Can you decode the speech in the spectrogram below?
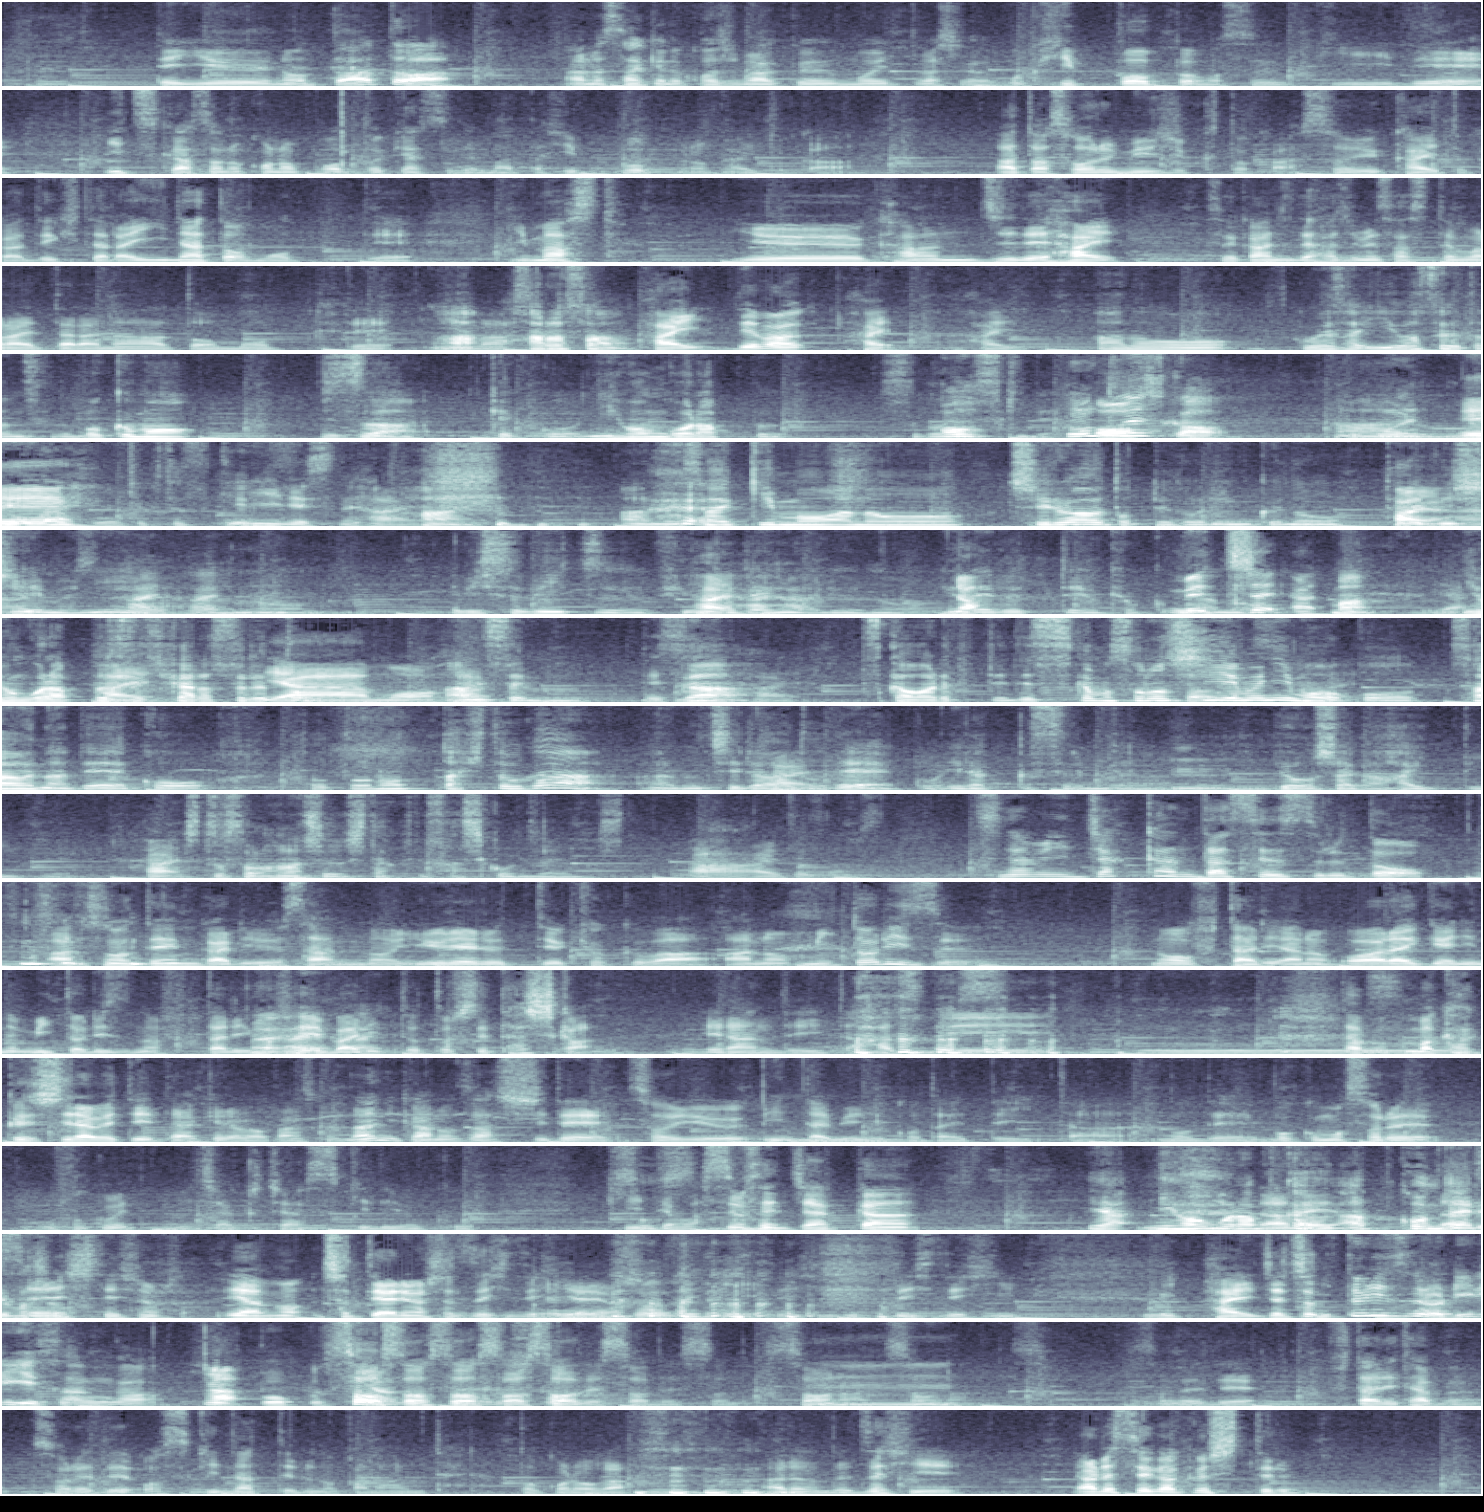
ていうのとあとはあのさっきの小島君も言ってましたけど僕ヒップホップも好きでいつかそのこのポッドキャストでまたヒップホップの回とかあとはソウルミュージックとかそういう回とかできたらいいなと思っていますという感じではい。そういう感じで始めさせてもらえたらなと思っていあます。原さん。はい。でははい。はい。あのごめんなさい。言い忘れたんですけど僕も実は結構日本語ラップすごい好きで。本当ですか？あの僕えー。めちゃくちゃ好きいいですねはい、はい、あの最近もあのチルアウトってドリンクのテレビ CM にエビスビーツフュートベンガリューの「揺れる」っていう曲めっちゃまあ日本語ラップ好きからするい。とアンセムですねがはい。使われててでしかもその CM にもはい。こうサウナでこう整った人があのチルアウトでこうリラックスするみたいな描写が入っていてはい。ちょっとその話をしたくて差し込んじゃいましたあーありがとうございます。ちなみに若干脱線すると あのそのデンガリュウさんの「揺れる」っていう曲はあの見取り図の2人あのお笑い芸人の見取り図の2人がフェイバリットとして確か選んでいたはずです、多分、まあ、各自調べていただければ分かるんですけど何かの雑誌でそういうインタビューに答えていたので僕もそれも含めてめちゃくちゃ好きでよく聞いてます。すいません若干いや日本語ラップ会のあ今度やりましょう。いました。いやもうちょっとやりましょう。ぜひぜひやりましょう。ぜひぜひぜひ。ぜひみはいじゃあちょっと。見取り図のリリーさんがヒップホップ好きそうそうそうそうそううです。そうです。そうです。そうなんです。うんそうなんです。よそれで2人多分それでお好きになってるのかなみたいなところがあるのでぜひ。あれ瀬学知ってる？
